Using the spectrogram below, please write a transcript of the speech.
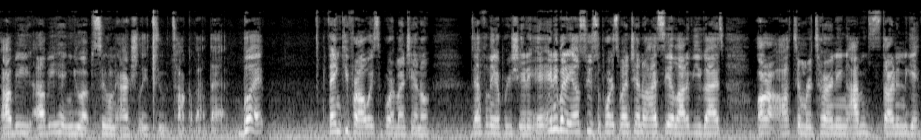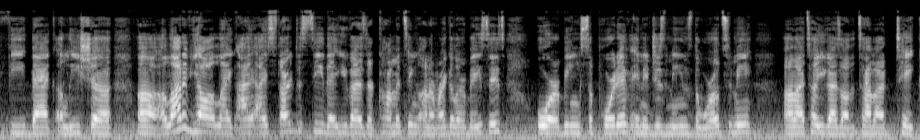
I'll be I'll be hitting you up soon actually to talk about that. But thank you for always supporting my channel. Definitely appreciate it. And anybody else who supports my channel, I see a lot of you guys are often returning. I'm starting to get feedback. Alicia, uh, a lot of y'all, like I, I start to see that you guys are commenting on a regular basis or being supportive and it just means the world to me. Um, I tell you guys all the time, I take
